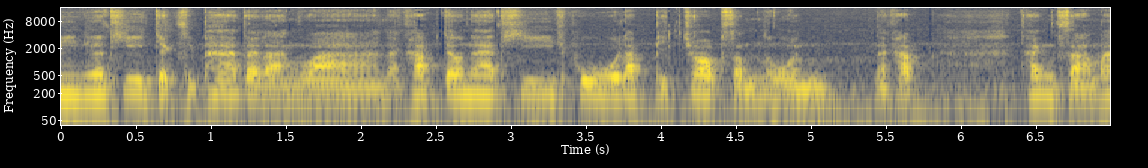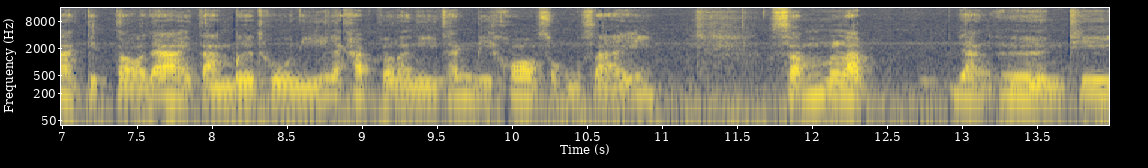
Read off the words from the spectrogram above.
มีเนื้อที่ 75 ตารางวานะครับ เจ้าหน้าที่ผู้รับผิดชอบสำนวนนะครับ ท่านสามารถติดต่อได้ตามเบอร์โทรนี้นะครับ กรณีท่านมีข้อสงสัยสำหรับอย่างอื่นที่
